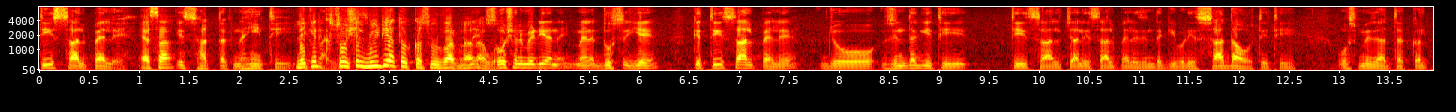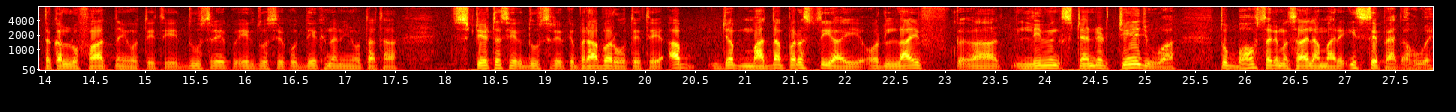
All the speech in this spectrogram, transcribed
तीस साल पहले ऐसा? इस हद तक नहीं थी लेकिन सोशल मीडिया तो कसूरवार ना, ना हुआ। सोशल मीडिया नहीं मैंने दूसरी ये कि तीस साल पहले जो ज़िंदगी थी तीस साल चालीस साल पहले ज़िंदगी बड़ी सादा होती थी उसमें ज़्यादा तकल्लुफ़ात नहीं होती थी दूसरे को एक दूसरे को देखना नहीं होता था स्टेटस एक दूसरे के बराबर होते थे। अब जब मादा परस्ती आई और लाइफ का लिविंग स्टैंडर्ड चेंज हुआ तो बहुत सारे मसाइल हमारे इससे पैदा हुए।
